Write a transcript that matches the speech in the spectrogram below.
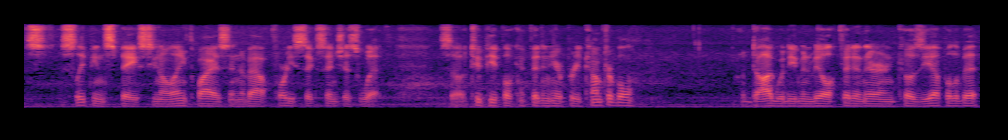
sleeping space, you know, lengthwise, and about 46 inches width. So two people can fit in here pretty comfortable. A dog would even be able to fit in there and cozy up a little bit.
